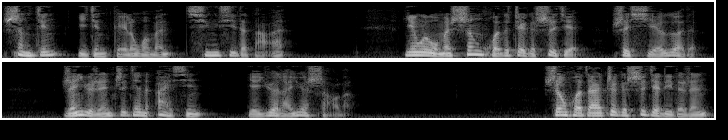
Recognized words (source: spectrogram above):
圣经已经给了我们清晰的答案。因为我们生活的这个世界是邪恶的，人与人之间的爱心也越来越少了。生活在这个世界里的人。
